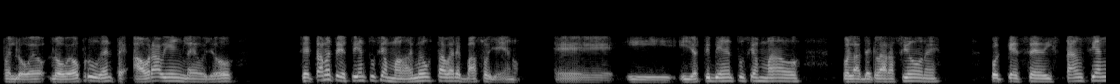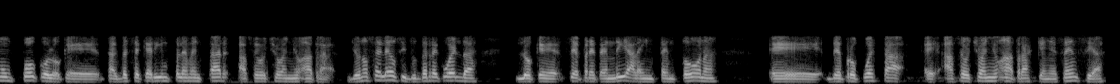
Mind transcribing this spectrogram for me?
pues lo veo, lo veo prudente. Ahora bien, Leo, yo ciertamente yo estoy entusiasmado, a mí me gusta ver el vaso lleno eh, y, y yo estoy bien entusiasmado con las declaraciones porque se distancian un poco lo que tal vez se quería implementar hace ocho años atrás. Yo no sé, Leo, si tú te recuerdas lo que se pretendía, la intentona eh, de propuesta eh, hace ocho años atrás, que en esencia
